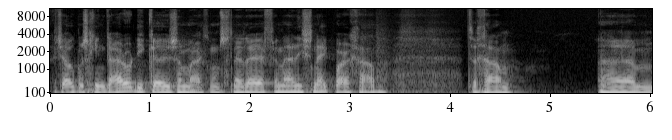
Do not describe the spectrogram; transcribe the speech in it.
dat je ook misschien daardoor die keuze maakt om sneller even naar die snackbar gaan, te gaan. Ehm,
